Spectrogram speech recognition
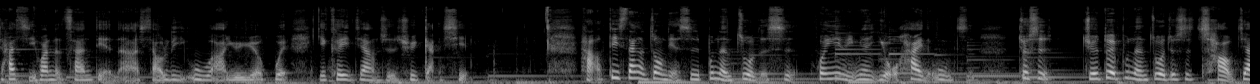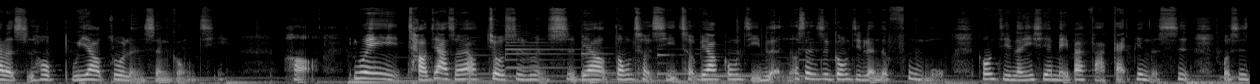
他喜欢的餐点啊、小礼物啊、约约会，也可以这样子去感谢。好，第三个重点是不能做的事，婚姻里面有害的物质，就是绝对不能做，就是吵架的时候不要做人身攻击。好，因为吵架的时候要就事论事，不要东扯西扯，不要攻击人，甚至攻击人的父母，攻击人一些没办法改变的事，或是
